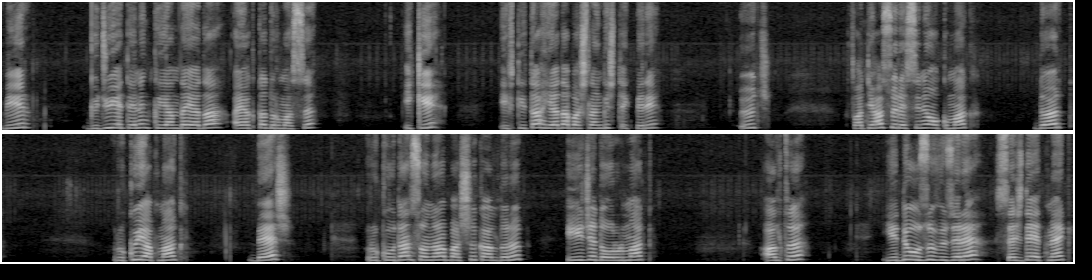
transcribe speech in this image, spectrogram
1. Gücü yetenin kıyamda ya da ayakta durması. 2. İftitah ya da başlangıç tekbiri. 3. Fatiha suresini okumak. 4. Ruku yapmak. 5. Rukudan sonra başı kaldırıp iyice doğrulmak. 6. 7 uzuv üzere secde etmek.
